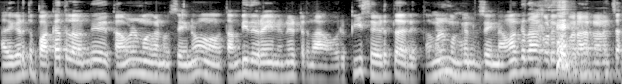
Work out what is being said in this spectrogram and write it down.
அதுக்கடுத்து பக்கத்துல வந்து தமிழ் மகன் ஹுசைனும் தம்பி துரையும் நின்றுட்டு இருந்தாங்க. ஒரு பீஸ் எடுத்தாரு. தமிழ் மகன் ஹுசைன் நமக்கு தான் கொடுக்க போறாரு நினைச்சா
